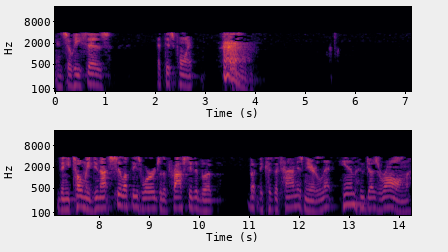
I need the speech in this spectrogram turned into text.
And so he says at this point, then he told me, do not seal up these words of the prophecy of the book, but because the time is near, let him who does wrong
